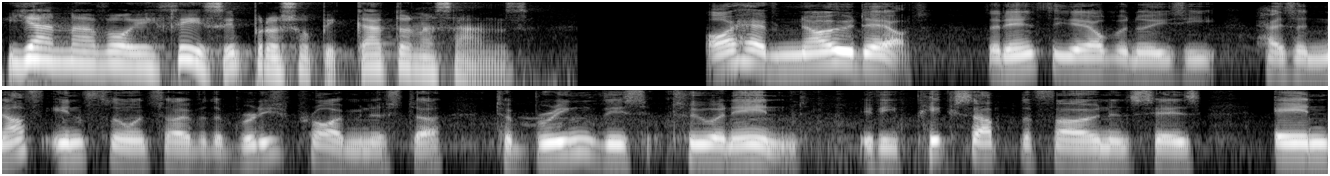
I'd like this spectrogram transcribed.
για να βοηθήσει προσωπικά τον Ασάνζ. I have no doubt that Anthony Albanese has enough influence over the British Prime Minister to bring this to an end if he picks up the phone and says, End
